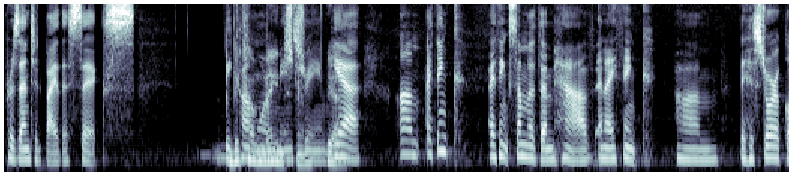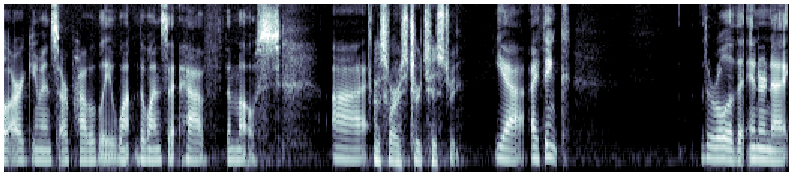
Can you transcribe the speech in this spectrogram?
presented by the six become, Become more mainstream, mainstream? yeah. Yeah, Um, I think I think some of them have, and I think um, the historical arguments are probably one, the ones that have the most. Uh, as far as church history. Yeah, I think the role of the internet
